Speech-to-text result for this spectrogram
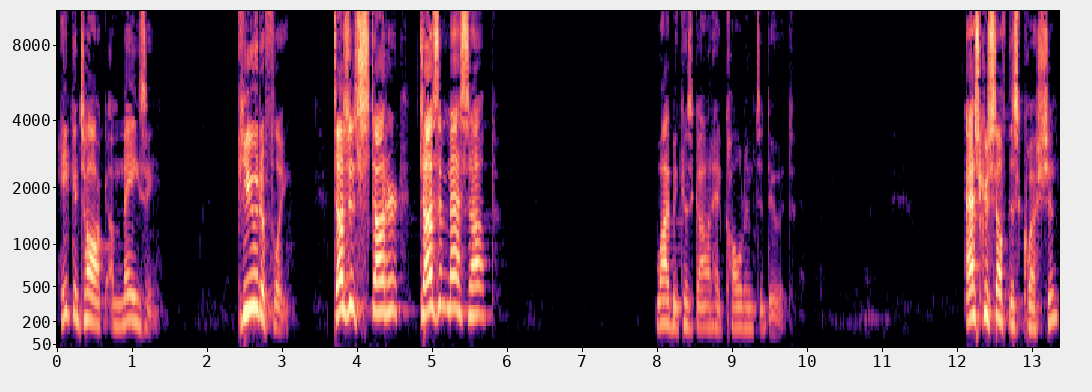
he can talk amazing, beautifully, doesn't stutter, doesn't mess up. Why? Because God had called him to do it. Ask yourself this question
